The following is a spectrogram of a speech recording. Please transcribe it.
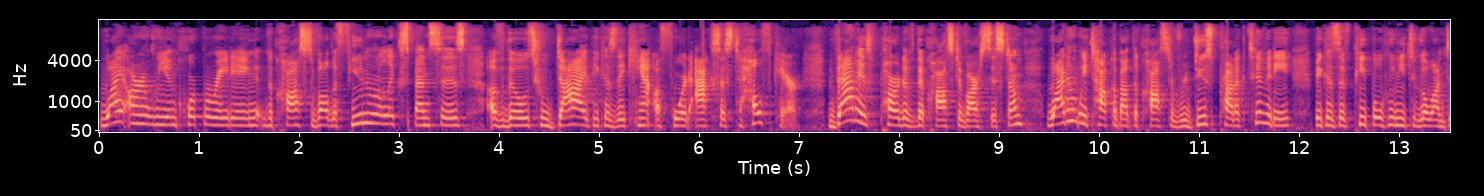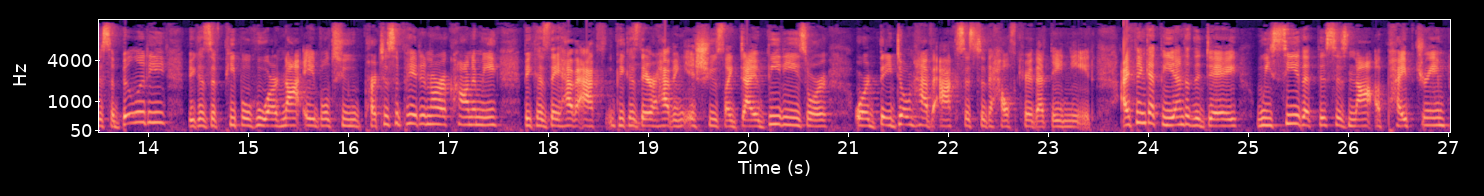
why aren't we incorporating the cost of all the funeral expenses of those who die because they can't afford access to healthcare? That is part of the cost of our system. Why don't we talk about the cost of reduced productivity because of people who need to go on disability, because of people who are not able to participate in our economy, because they have ac- because they're having issues like diabetes or or they don't have access to the health care that they need. I think at the end of the day, we see that this is not a pipe dream.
